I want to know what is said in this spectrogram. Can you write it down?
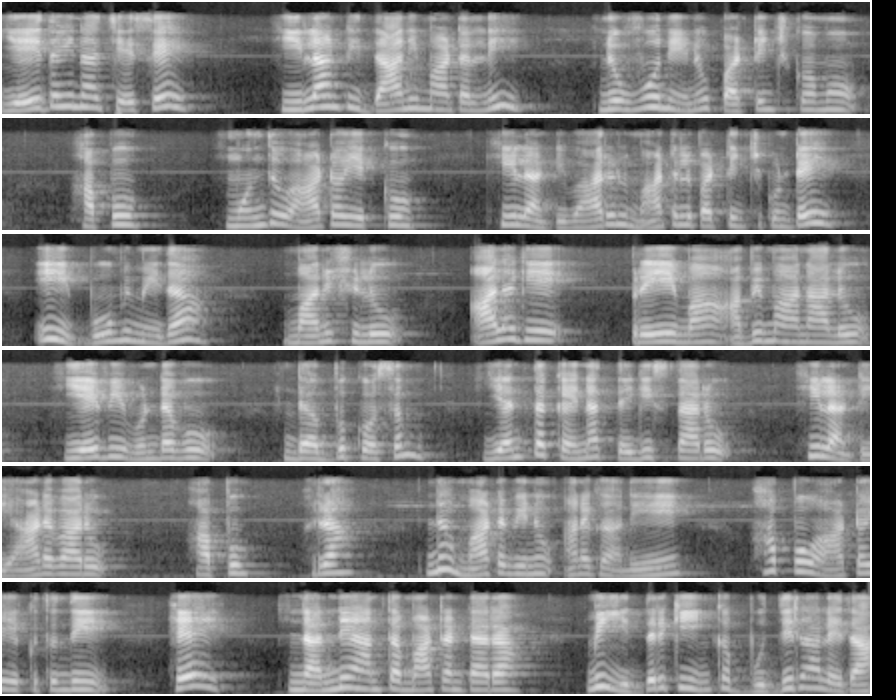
ఏదైనా చేసే ఇలాంటి దాని మాటల్ని నువ్వు నేను పట్టించుకోము. అప్పు ముందు ఆటో ఎక్కు. ఇలాంటి వారులు మాటలు పట్టించుకుంటే ఈ భూమి మీద మనుషులు అలాగే ప్రేమ అభిమానాలు ఏవి ఉండవు. డబ్బు కోసం ఎంతకైనా తెగిస్తారు. ఇలాంటి ఆడవారు. అప్పు రా నా మాట విను అనగానే అప్పు ఆటో ఎక్కుతుంది. హే నన్నే అంత మాట అంటారా మీ ఇద్దరికి ఇంకా బుద్ధి రాలేదా?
